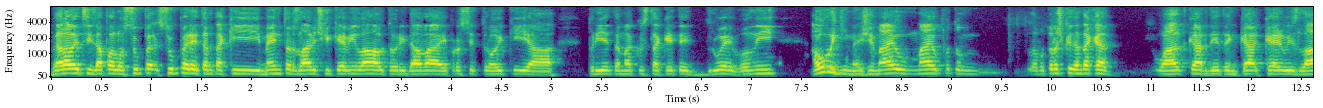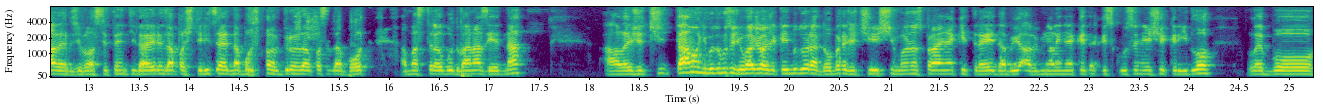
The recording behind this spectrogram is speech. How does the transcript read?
veľa vecí zapadlo super, super je tam taký mentor z lavičky Kevin Lau, ktorý dáva aj proste trojky a príde tam ako z takej tej druhej vlny a uvidíme, že majú, majú potom, lebo trošku je tam taká wildcard je ten Kervis Laver, že vlastne ten ti dá jeden zápas 41 bodov a v druhom zápase dá bod a má strelbu 12-1. Ale že či, tam oni budú musieť uvažovať, že keď budú hrať dobre, že či ešte možno spraviť nejaký trade, aby, aby mali nejaké také skúsenejšie krídlo, lebo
